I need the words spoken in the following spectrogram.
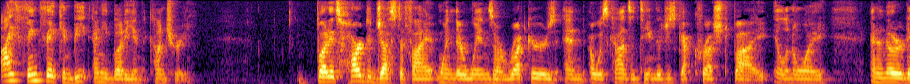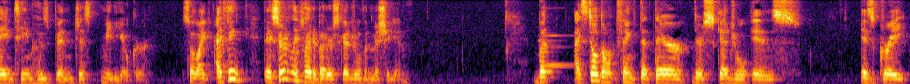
I think they can beat anybody in the country. But it's hard to justify it when their wins are Rutgers and a Wisconsin team that just got crushed by Illinois and a Notre Dame team who's been just mediocre. So like I think they certainly played a better schedule than Michigan. But I still don't think that their their schedule is is great.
